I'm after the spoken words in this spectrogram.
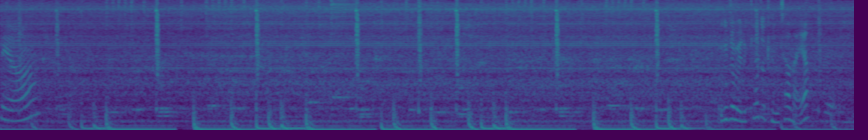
해 주세요. 여기 좀 이렇게 해도 괜찮아요? 네.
